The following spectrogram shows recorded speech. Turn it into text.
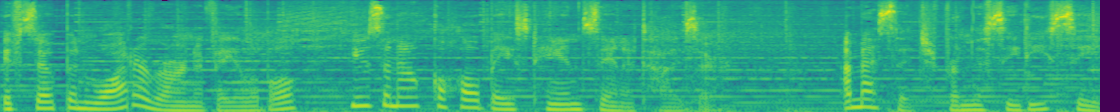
If soap and water aren't available, use an alcohol based hand sanitizer. A message from the CDC.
